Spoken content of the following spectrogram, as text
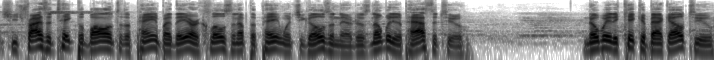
she tries to take the ball into the paint, but they are closing up the paint when she goes in there. There's nobody to pass it to. Nobody to kick it back out to.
